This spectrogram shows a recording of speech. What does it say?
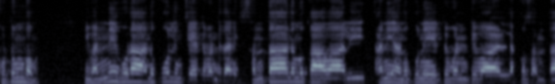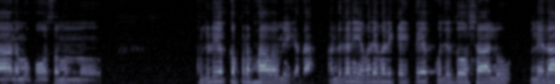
కుటుంబం ఇవన్నీ కూడా అనుకూలించేటువంటి దానికి సంతానము కావాలి అని అనుకునేటువంటి వాళ్ళకు సంతానము కోసమును కుజుడు యొక్క ప్రభావమే కదా అందుకని ఎవరెవరికైతే కుజదోషాలు లేదా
